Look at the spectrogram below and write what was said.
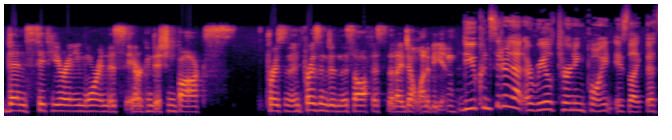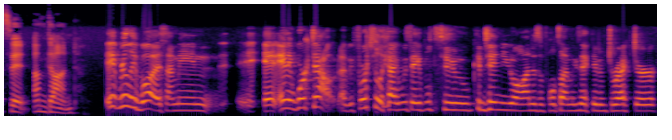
than sit here anymore in this air conditioned box prison imprisoned in this office that I don't want to be in. Do you consider that a real turning point? Is like that's it, I'm done. It really was. I mean, it, and it worked out. I mean, fortunately, I was able to continue on as a full time executive director.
